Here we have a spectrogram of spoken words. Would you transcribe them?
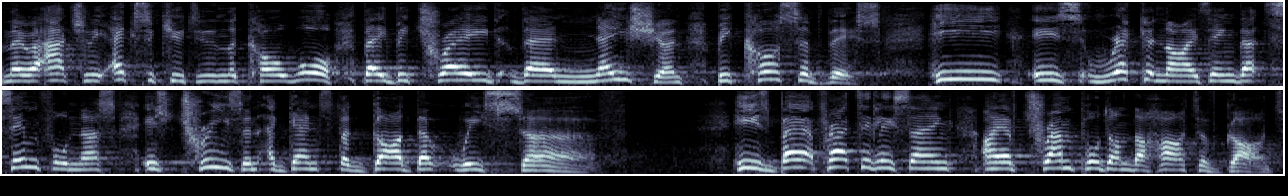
and they were actually executed in the Cold War. They betrayed their nation because of this. He is recognizing that sinfulness is treason against the God that we serve. He's practically saying, I have trampled on the heart of God.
